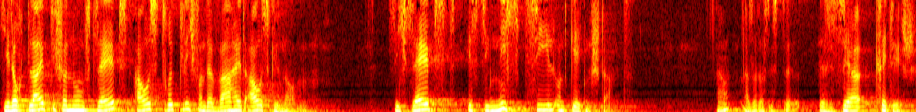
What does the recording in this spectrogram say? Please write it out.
Jedoch bleibt die Vernunft selbst ausdrücklich von der Wahrheit ausgenommen. Sich selbst ist sie nicht Ziel und Gegenstand. Ja, also das ist, äh, das ist sehr kritisch.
